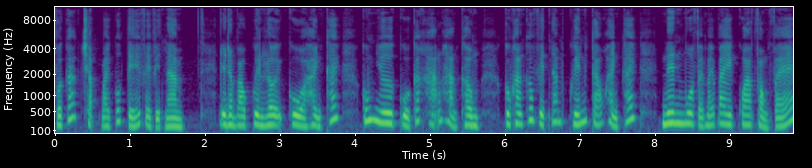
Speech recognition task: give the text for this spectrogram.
với các chặng bay quốc tế về Việt Nam. Để đảm bảo quyền lợi của hành khách cũng như của các hãng hàng không, Cục Hàng không Việt Nam khuyến cáo hành khách nên mua vé máy bay qua phòng vé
